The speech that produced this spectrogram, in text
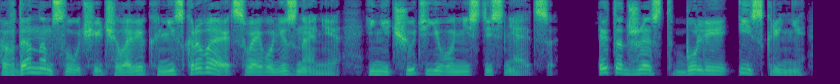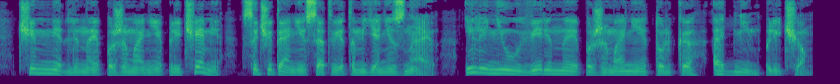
В данном случае человек не скрывает своего незнания и ничуть его не стесняется. Этот жест более искренний, чем медленное пожимание плечами в сочетании с ответом «я не знаю» или неуверенное пожимание только одним плечом.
